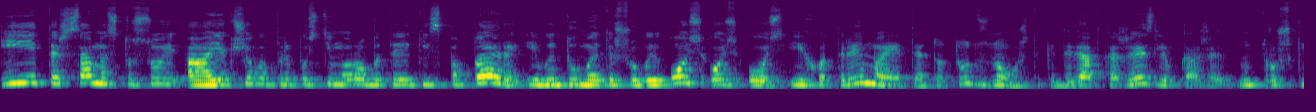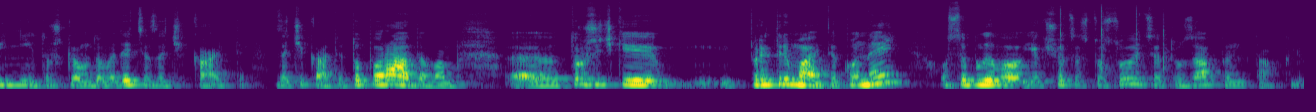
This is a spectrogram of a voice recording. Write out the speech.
І те ж саме стосує, а якщо ви, припустимо, робите якісь папери, і ви думаєте, що ви ось-ось-ось їх отримаєте, то тут знову ж таки дев'ятка жезлів каже, ну трошки ні, трошки вам доведеться зачекати. зачекати. То порада вам. Е, трошечки притримайте коней, особливо якщо це стосується туза пентаклів.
